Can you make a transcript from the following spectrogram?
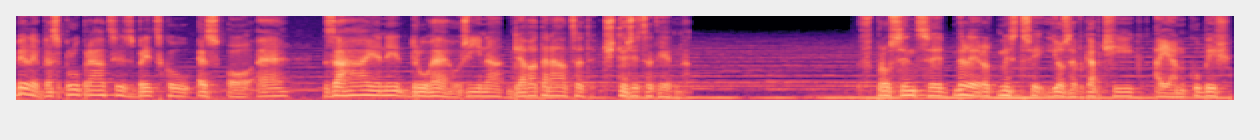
byly ve spolupráci s britskou SOE zahájeny 2. října 1941. V prosinci byli rotmistři Josef Gabčík a Jan Kubiš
